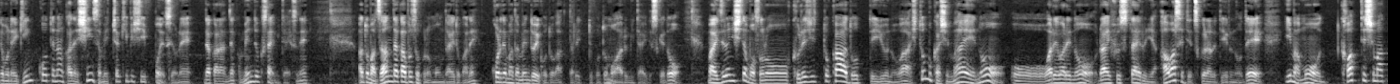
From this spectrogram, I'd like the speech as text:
でもね銀行ってなんかね審査めっちゃ厳しいっぽいんですよね。だからなんか面倒くさいみたいですね。あとまあ残高不足の問題とかねこれでまた面倒いことがあったりってこともあるみたいですけど、まあ、いずれにしてもそのクレジットカードっていうのは一昔前の我々のライフスタイルに合わせて作られているので今もう変わってしまっ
